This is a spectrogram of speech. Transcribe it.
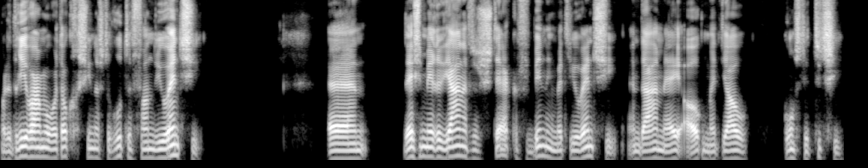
Maar de driewarmer wordt ook gezien als de route van de Yuanchi. En deze meridiaan heeft een sterke verbinding met de en daarmee ook met jouw constitutie.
